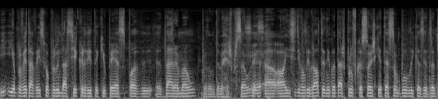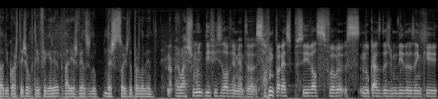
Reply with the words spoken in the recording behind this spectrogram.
E, e aproveitava isso para perguntar se acredita que o PS pode uh, dar a mão, perdão também a expressão, sim, sim. Uh, à, Iniciativa Liberal, tendo em conta as provocações que até são públicas entre António Costa e João Coutinho Figueiredo, várias vezes no, nas sessões do Parlamento. Não, eu acho muito difícil, obviamente. Só me parece possível se for, se, no caso das medidas em que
